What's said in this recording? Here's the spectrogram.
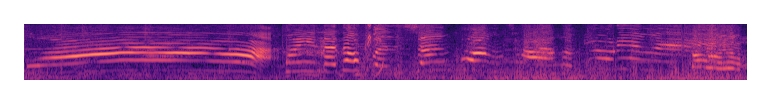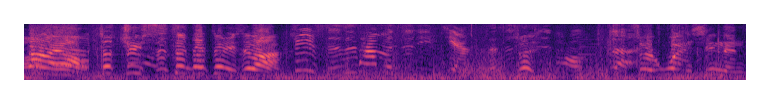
哇！欢迎来到本山矿场，很漂亮哎。到了哟，到了哟，这巨石阵在这里是吧？巨石是他们自己讲的，是石头阵。所以外星人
